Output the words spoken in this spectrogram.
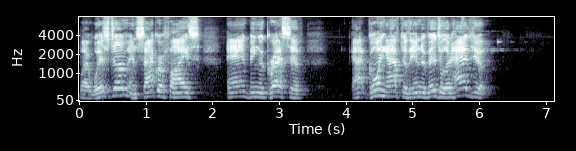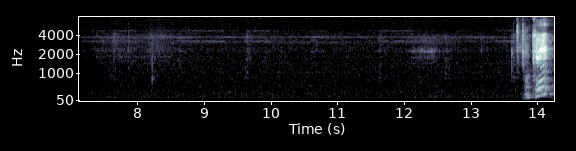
by wisdom and sacrifice and being aggressive going after the individual that had you. Okay?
